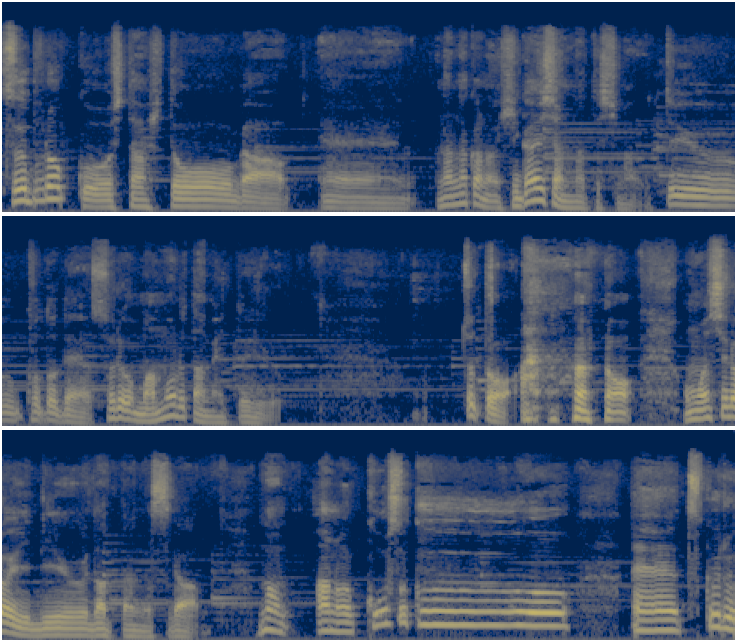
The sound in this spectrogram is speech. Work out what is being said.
2ブロックをした人が、え何らかの被害者になってしまうということでそれを守るためというちょっと あの面白い理由だったんですが、まあ、あの校則を、えー作る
